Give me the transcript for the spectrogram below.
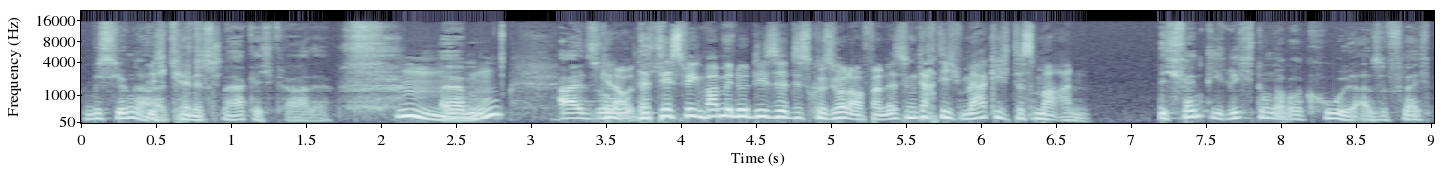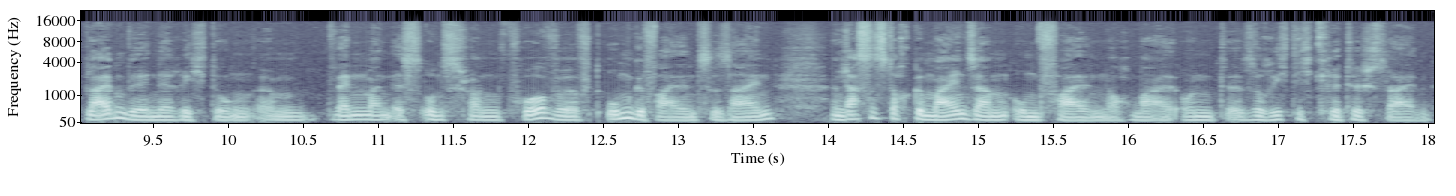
Du bist jünger ich als kenne ich, das merke ich gerade. Mhm. Ähm, also genau, ich, deswegen war mir nur diese Diskussion aufgefallen. Deswegen dachte ich, merke ich das mal an. Ich fände die Richtung aber cool. Also vielleicht bleiben wir in der Richtung. Ähm, wenn man es uns schon vorwirft, umgefallen zu sein, dann lass uns doch gemeinsam umfallen nochmal und äh, so richtig kritisch sein.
